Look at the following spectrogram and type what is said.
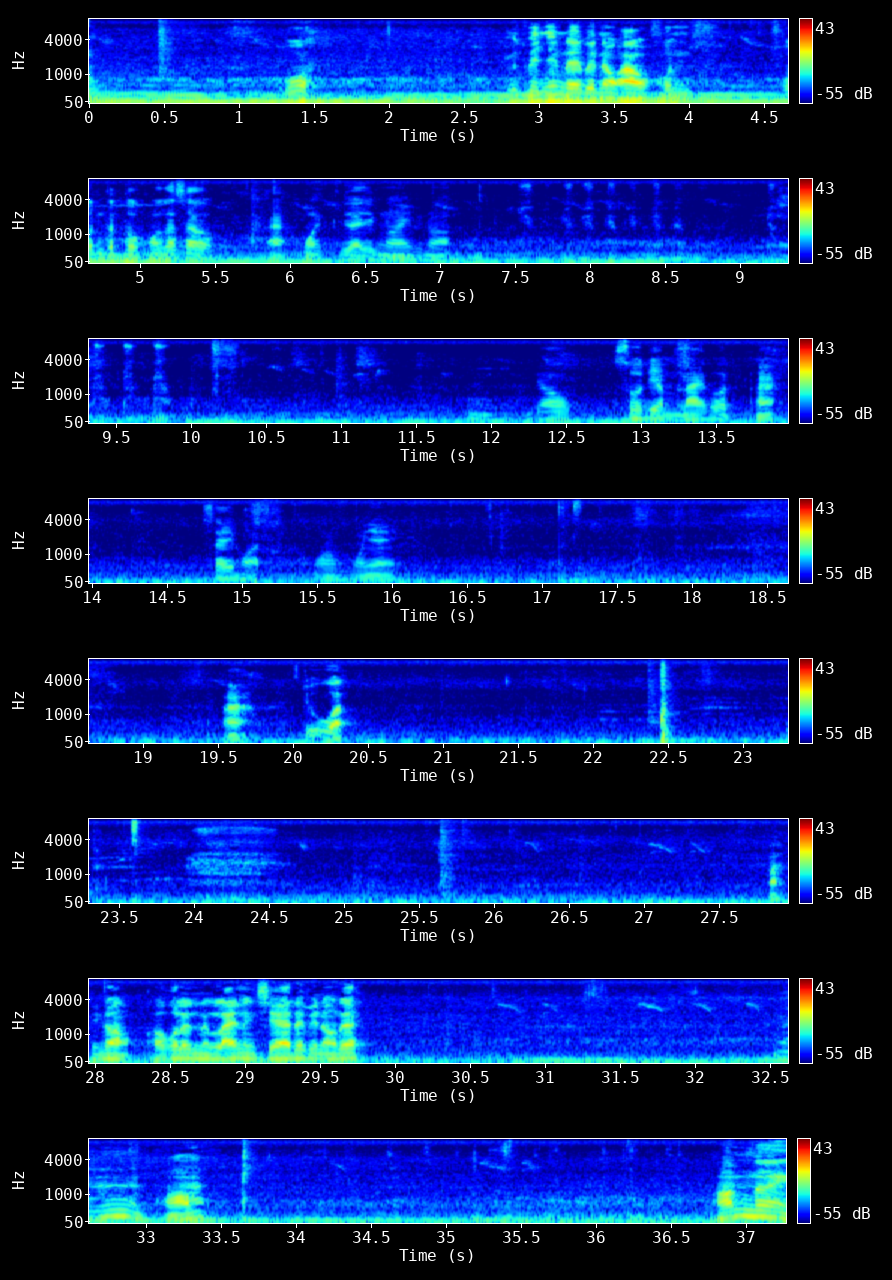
โอ้มันเป็นยังไงเป็นเอาเอาฝนฝนกระตกหัวกระเซ้าอะหัวเกลือจักหน่อยพี่น้องเดี๋ยวโซเดียมหลายพดนะใส่หอดหอมหัวใหญ่อะจวดี่น้องขอก็เล่นหนึ่งไลค์หนึ่งแชร์ด้วยพี่น้องด้วอหอม หอมเนย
